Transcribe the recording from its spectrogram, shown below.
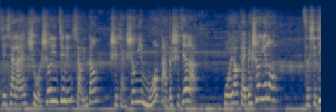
接下来是我声音精灵小铃铛施展声音魔法的时间了，我要改变声音喽，仔细听，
